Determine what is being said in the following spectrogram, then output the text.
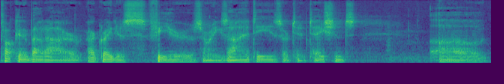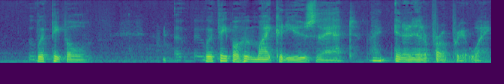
talking about our, our greatest fears or anxieties or temptations uh, with people with people who might could use that right. in an inappropriate way.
